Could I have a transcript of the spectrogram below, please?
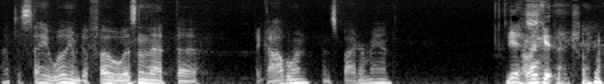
I have to say, William Dafoe, isn't that the, the goblin in Spider Man? Yes, I think it- actually.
